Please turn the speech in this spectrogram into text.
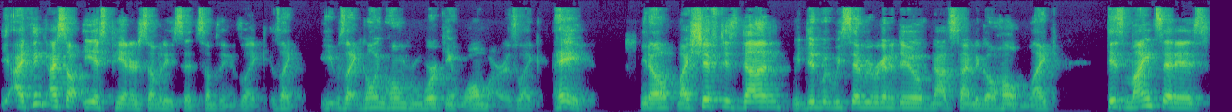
Yeah, I think I saw ESPN or somebody said something. It's like it's like he was like going home from working at Walmart. It's like, hey, you know, my shift is done. We did what we said we were going to do. Now it's time to go home. Like his mindset is,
